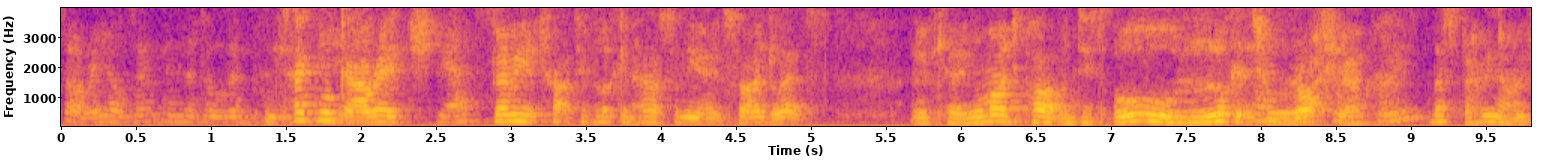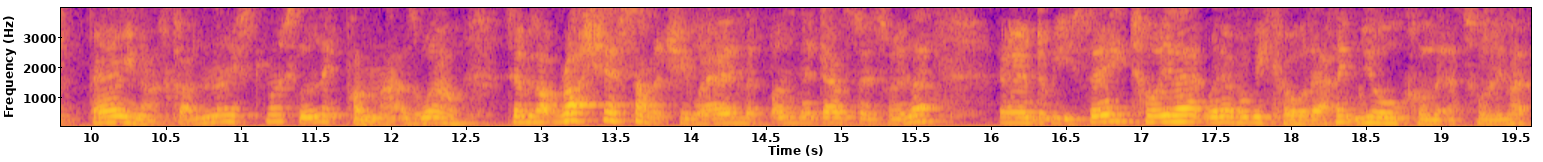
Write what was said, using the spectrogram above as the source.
Sorry, I was opening the door then. Integral garage. Yes. Very attractive looking house on the outside. Let's. Okay, well my department is. Oh, look at this the Russia. That's very nice, very nice. Got a nice, nice lip on that as well. So we've got Russia sanitary ware in the, on the downstairs toilet, um, WC toilet, whatever we call it. I think we all call it a toilet.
